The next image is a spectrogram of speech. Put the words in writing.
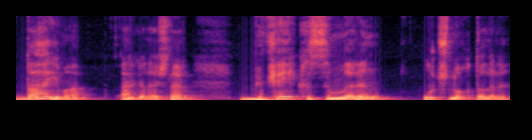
daima arkadaşlar bükey kısımların uç noktaları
